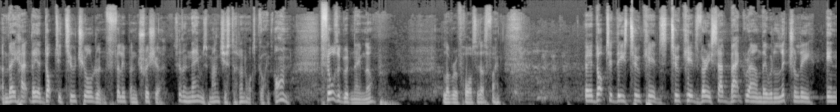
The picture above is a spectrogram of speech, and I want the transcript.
and they had they adopted two children, Philip and Tricia. So the name's Manchester. I don't know what's going on. Phil's a good name though. Lover of horses, that's fine. They adopted these two kids. Two kids, very sad background. They were literally in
